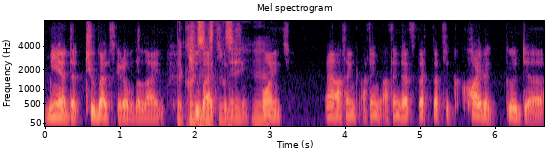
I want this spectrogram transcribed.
Mir, that two bikes get over the line, the two bikes finishing yeah. points. Yeah, I think I think I think that's that that's a, quite a good uh,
